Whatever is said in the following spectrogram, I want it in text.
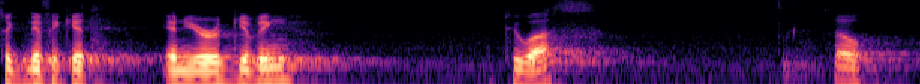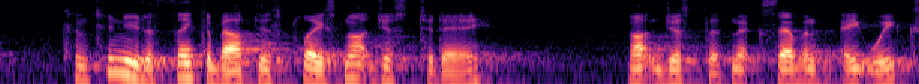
significant in your giving to us. So continue to think about this place, not just today, not just the next seven, eight weeks,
